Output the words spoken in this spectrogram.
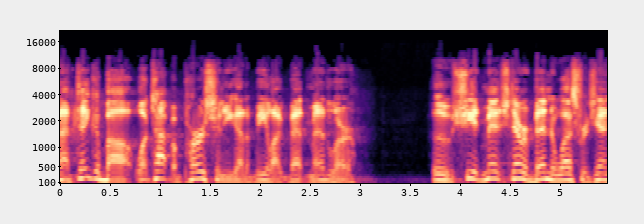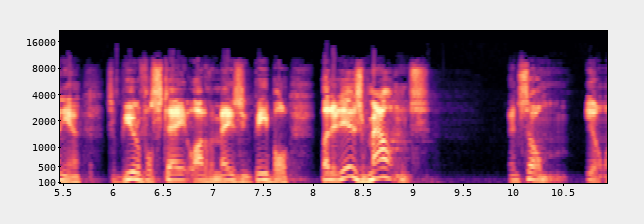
And I think about what type of person you got to be like Bette Midler, who she admits she's never been to West Virginia. It's a beautiful state, a lot of amazing people, but it is mountains. And so, you know,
